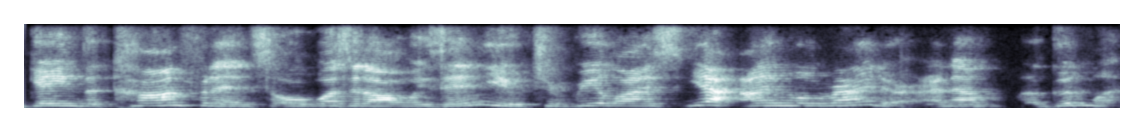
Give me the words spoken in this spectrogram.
gain the confidence or was it always in you to realize yeah i'm a writer and i'm a good one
